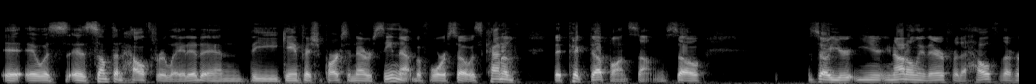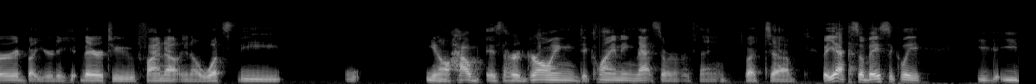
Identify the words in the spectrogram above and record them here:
it, it was is something health related, and the game fish and parks had never seen that before, so it was kind of they picked up on something. So so you're you're not only there for the health of the herd, but you're to, there to find out, you know, what's the you know how is the herd growing declining that sort of thing. But uh, but yeah so basically you, you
